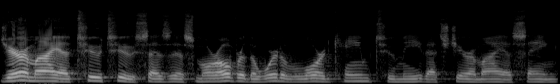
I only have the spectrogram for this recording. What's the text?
Jeremiah 2 2 says this Moreover, the word of the Lord came to me, that's Jeremiah, saying,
